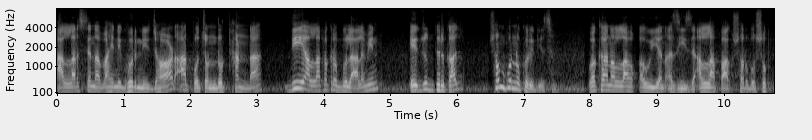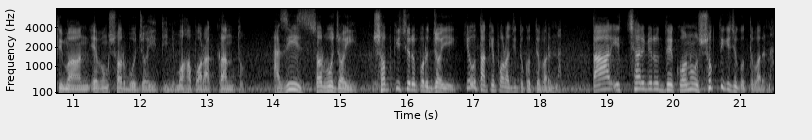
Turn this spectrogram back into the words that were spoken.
আল্লাহর সেনাবাহিনী ঘূর্ণি ঝড় আর প্রচণ্ড ঠান্ডা দিয়ে আল্লাহ পাক রব্বুল আলমিন এই যুদ্ধের কাজ সম্পূর্ণ করে দিয়েছেন। ওয়াকান আল্লাহ কাউয়ান আজিজ। আল্লাহ পাক সর্বশক্তিমান এবং সর্বজয়ী তিনি, মহাপরাক্রান্ত। আজিজ, সর্বজয়ী। সব কিছুর ওপর জয়ী। কেউ তাকে পরাজিত করতে পারেন না। তার ইচ্ছার বিরুদ্ধে কোনো শক্তি কিছু করতে পারে না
